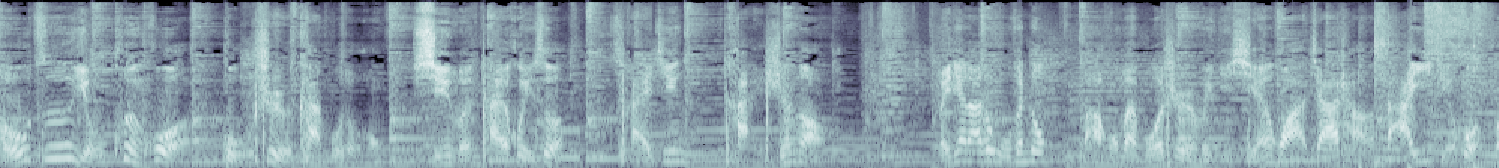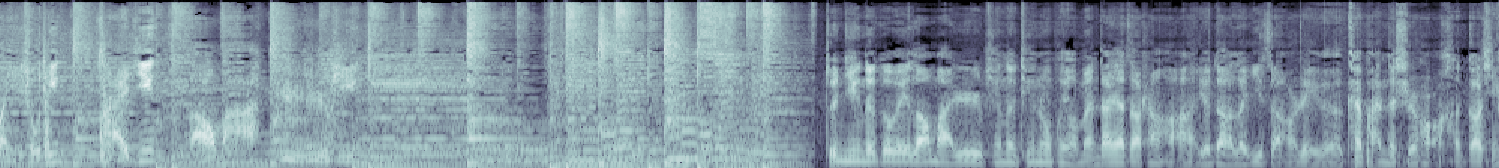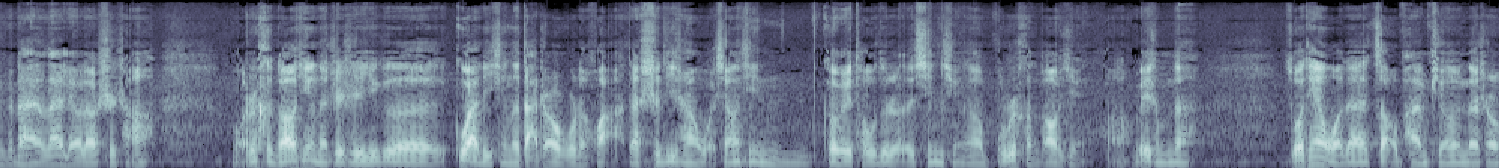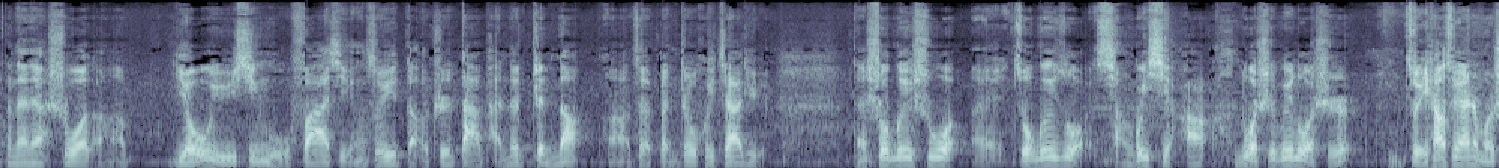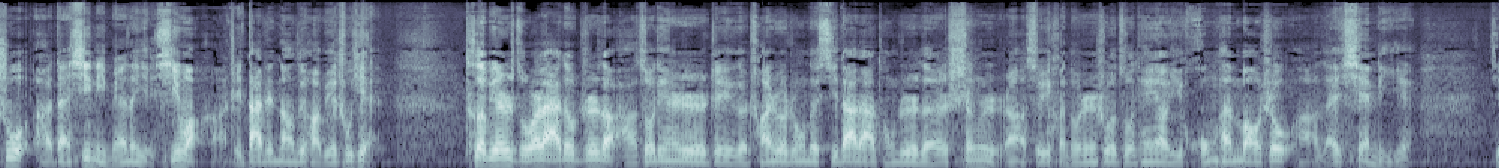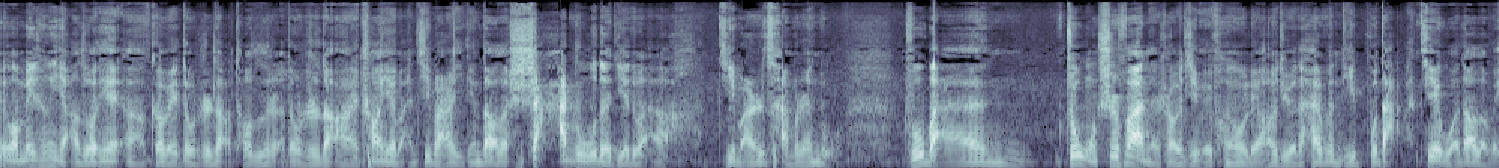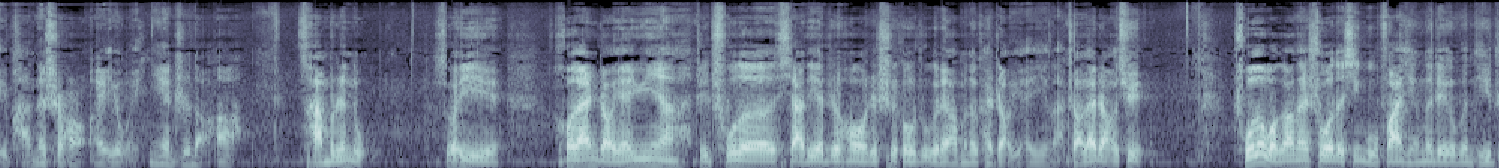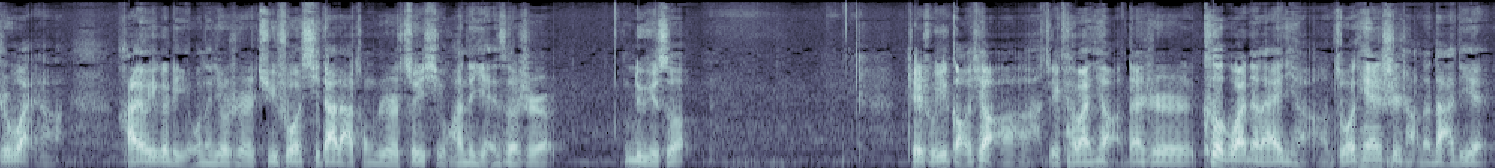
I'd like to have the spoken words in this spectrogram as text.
投资有困惑，股市看不懂，新闻太晦涩，财经太深奥。每天拿出五分钟，马洪曼博士为您闲话家常，答疑解惑。欢迎收听《财经老马日日评》。尊敬的各位老马日日评的听众朋友们，大家早上好啊！又到了一早这个开盘的时候，很高兴跟大家来聊聊市场。我是很高兴的，这是一个惯例性的打招呼的话，但实际上我相信各位投资者的心情啊不是很高兴啊。为什么呢？昨天我在早盘评论的时候跟大家说了啊，由于新股发行，所以导致大盘的震荡啊，在本周会加剧。但说归说，哎，做归做，想归想，落实归落实，嘴上虽然这么说啊，但心里面呢也希望啊，这大震荡最好别出现。特别是昨儿大家都知道啊，昨天是这个传说中的习大大同志的生日啊，所以很多人说昨天要以红盘报收啊来献礼，结果没成想昨天啊，各位都知道，投资者都知道啊，创业板基本上已经到了杀猪的阶段啊，基本上是惨不忍睹。主板中午吃饭的时候，几位朋友聊，觉得还问题不大，结果到了尾盘的时候，哎呦喂，你也知道啊，惨不忍睹，所以。后来人找原因啊，这除了下跌之后，这矢口诸葛亮们都开始找原因了，找来找去，除了我刚才说的新股发行的这个问题之外啊，还有一个理由呢，就是据说习大大同志最喜欢的颜色是绿色，这属于搞笑啊，这开玩笑，但是客观的来讲，昨天市场的大跌。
